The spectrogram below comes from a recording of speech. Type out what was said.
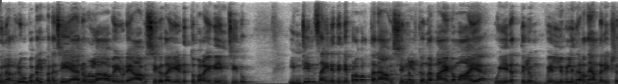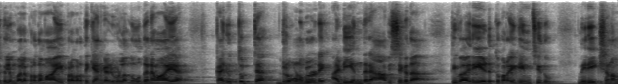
പുനർരൂപകൽപ്പന ചെയ്യാനുള്ള അവയുടെ ആവശ്യകത എടുത്തു പറയുകയും ചെയ്തു. ഇന്ത്യൻ സൈന്യത്തിന്റെ പ്രവർത്തന ആവശ്യങ്ങൾക്ക് നിർണായകമായ ഉയരത്തിലും വെല്ലുവിളി നിറഞ്ഞ അന്തരീക്ഷത്തിലും ഫലപ്രദമായി പ്രവർത്തിക്കാൻ കഴിവുള്ള നൂതനമായ കരുത്തുറ്റ ഡ്രോണുകളുടെ അടിയന്തര ആവശ്യകത തിവാരി എടുത്തു പറയുകയും ചെയ്തു. നിരീക്ഷണം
